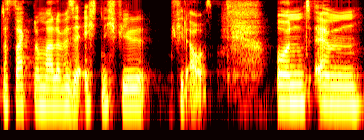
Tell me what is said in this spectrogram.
das sagt normalerweise echt nicht viel viel aus. Und ähm,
